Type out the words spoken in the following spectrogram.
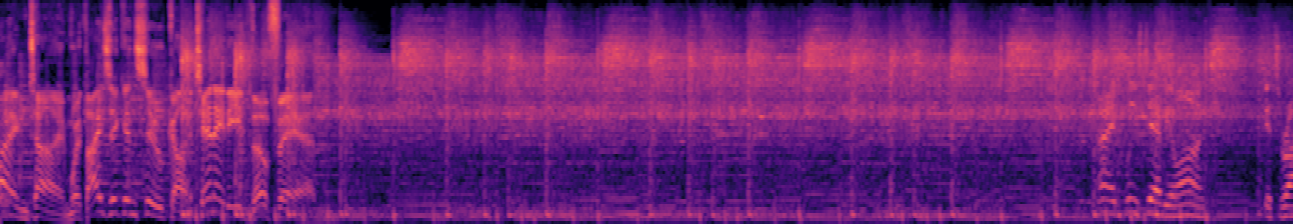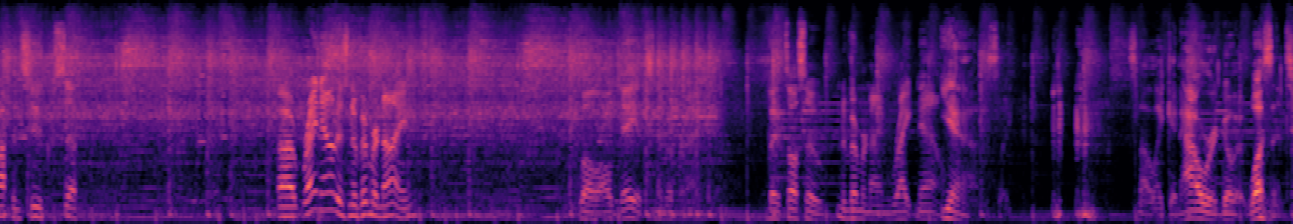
Prime time with Isaac and Suk on 1080 The Fan. All right, pleased to have you along. It's Ropp and Suk. What's up? Uh, right now it is November 9. Well, all day it's November 9. But it's also November 9 right now. Yeah, it's like it's not like an hour ago it wasn't.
